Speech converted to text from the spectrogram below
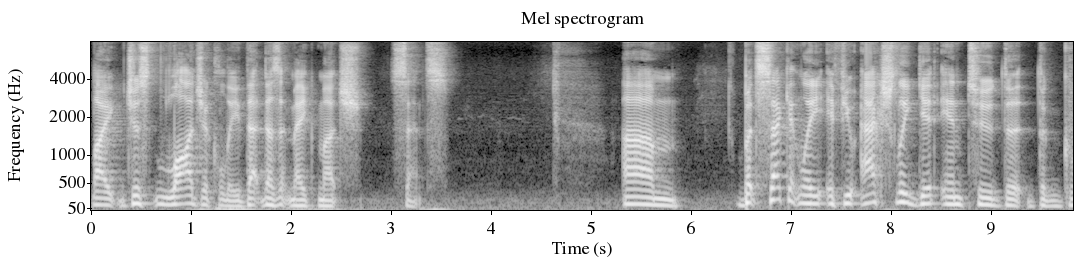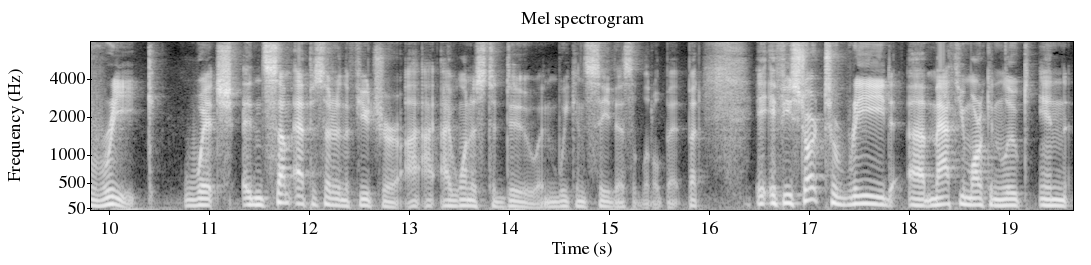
Like, just logically, that doesn't make much sense. Um, but secondly, if you actually get into the the Greek, which in some episode in the future I, I want us to do, and we can see this a little bit. But if you start to read uh, Matthew, Mark, and Luke in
